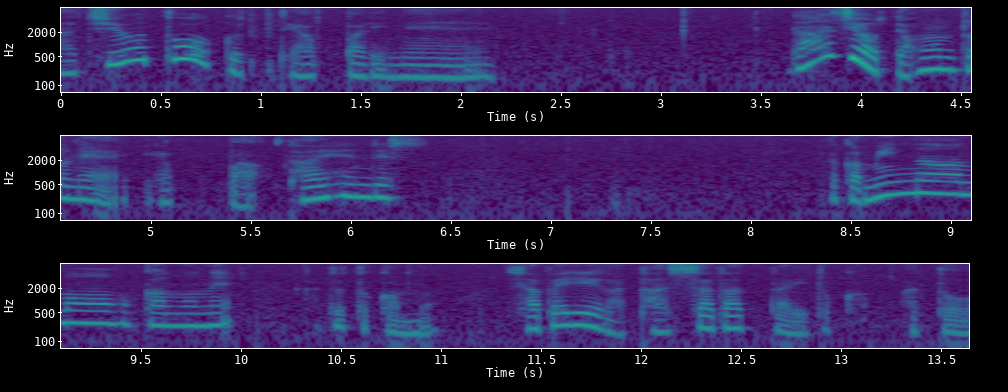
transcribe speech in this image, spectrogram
ラジオトークってやっぱりねラジオってほんとねやっぱ大変です。だからみんなあの他のね方とかも喋りが達者だったりとかあと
